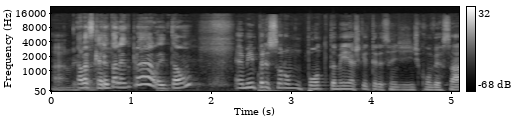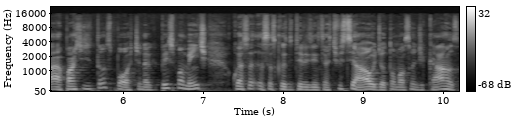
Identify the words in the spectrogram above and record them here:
Ah, elas querem talento para ela, então. É, me impressiona um ponto também, acho que é interessante a gente conversar, a parte de transporte, né? Principalmente com essa, essas coisas de inteligência artificial, de automação de carros.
